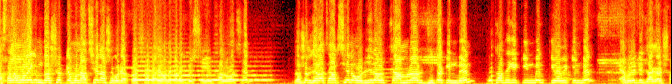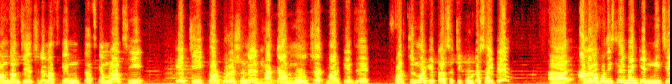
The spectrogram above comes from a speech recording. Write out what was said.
আসসালামু আলাইকুম দর্শক, কেমন আছেন? আশা করি আপনারা সবাই অনেক অনেক বেশি ভালো আছেন। দর্শক, যারা চাচ্ছেন অরিজিনাল চামড়ার জুতা কিনবেন, কোথা থেকে কিনবেন, কীভাবে কিনবেন, এমন একটি জায়গার সন্ধান চেয়েছিলেন। আজকে এই মুহূর্তে আজকে আমরা আছি এটি কর্পোরেশনে ঢাকা মৌচাক মার্কেট যে ফরচুন মার্কেটটা আছে ঠিক উল্টা সাইডে আল্লাহাফাদ ইসলামী ব্যাংকের নিচে,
